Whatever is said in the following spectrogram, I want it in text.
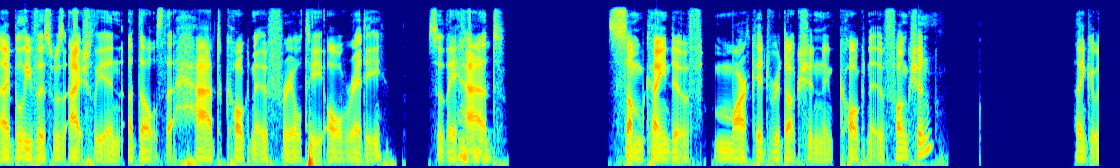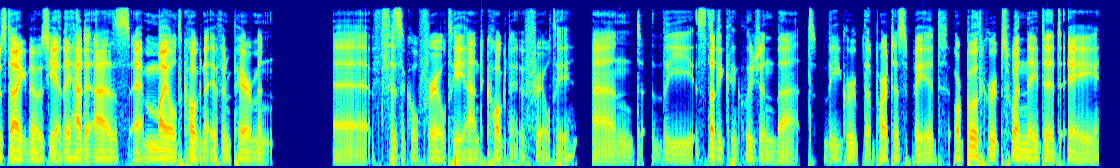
I believe this was actually in adults that had cognitive frailty already, so they Mhm. had some kind of marked reduction in cognitive function. I think it was diagnosed, yeah, they had it as uh, mild cognitive impairment, uh, physical frailty, and cognitive frailty. And the study conclusion that the group that participated, or both groups when they did a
